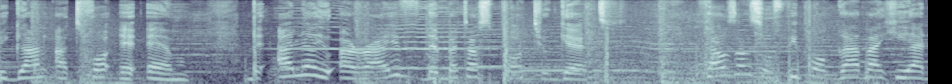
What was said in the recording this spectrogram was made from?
began at 4 a.m. The earlier you arrive, the better spot you get. Thousands of people gather here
